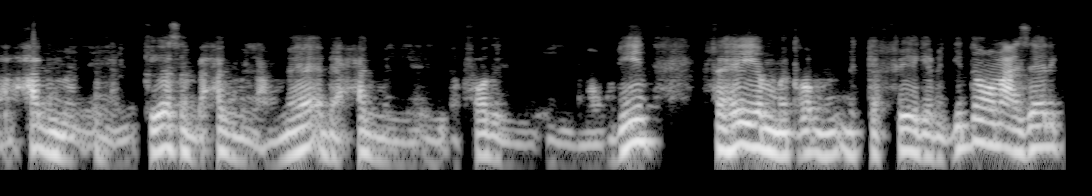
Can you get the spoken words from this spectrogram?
حجما يعني قياسا بحجم العمال بحجم الأفراد الموجودين فهي متكفية جامد جدا ومع ذلك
